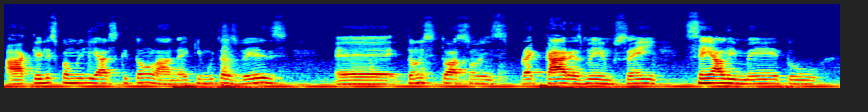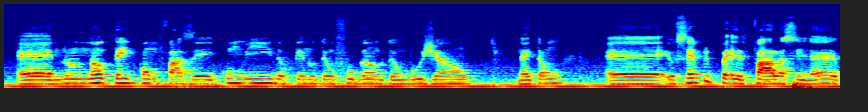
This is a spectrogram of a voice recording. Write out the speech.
àqueles familiares que estão lá, né? Que muitas vezes estão em situações precárias mesmo, sem, sem alimento, é, não, não tem como fazer comida, porque não tem um fogão, não tem um bujão, né? Então, é, eu sempre falo assim, né?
